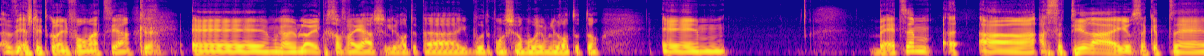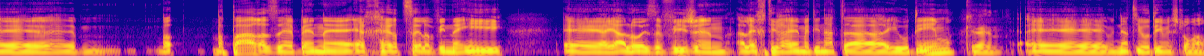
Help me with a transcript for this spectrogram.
אז יש לי את כל האינפורמציה. כן. גם אם לא הייתה חוויה של לראות את העיבוד כמו שאמורים לראות אותו. אה, בעצם אה, הסאטירה היא עוסקת אה, בפער הזה בין אה, איך הרצל אבינו, אה, היה לו איזה vision על איך תיראה מדינת היהודים. כן, אה, מדינת יהודים, יש לומר,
